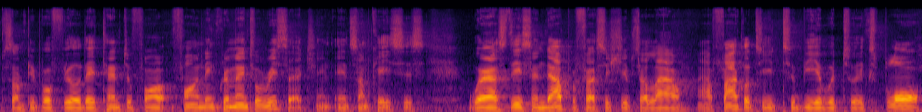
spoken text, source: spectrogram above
some people feel they tend to fund incremental research in, in some cases whereas these endowed professorships allow our faculty to be able to explore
